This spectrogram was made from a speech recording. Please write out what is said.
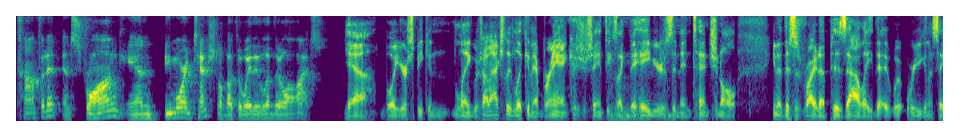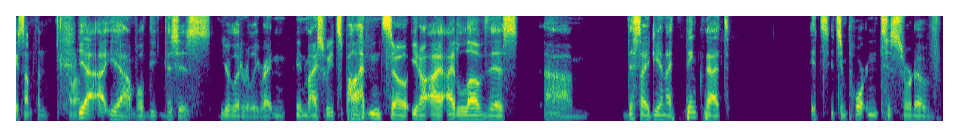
confident and strong and be more intentional about the way they live their lives yeah, boy, you're speaking language. I'm actually looking at Brant because you're saying things like mm-hmm. behaviors and intentional. You know, this is right up his alley. Were you going to say something? Yeah, yeah. Well, this is you're literally right in, in my sweet spot, and so you know, I, I love this um, this idea, and I think that it's it's important to sort of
